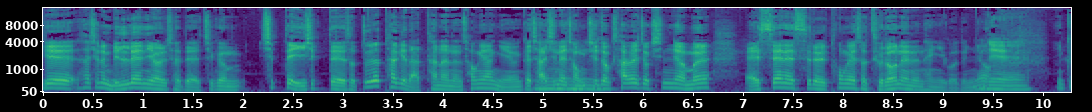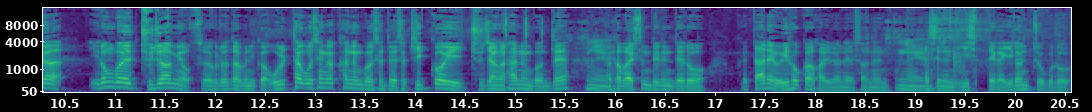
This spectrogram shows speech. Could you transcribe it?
이게 사실은 밀레니얼 세대 지금 10대, 20대에서 뚜렷하게 나타나는 성향이에요. 그러니까 자신의 음. 정치적, 사회적 신념을 SNS를 통해서 드러내는 행위거든요. 네. 그러니까 이런 거에 주저함이 없어요. 그러다 보니까 옳다고 생각하는 것에 대해서 기꺼이 주장을 하는 건데 네. 아까 말씀드린 대로 그 딸의 의혹과 관련해서는 네. 사실은 20대가 이런 쪽으로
